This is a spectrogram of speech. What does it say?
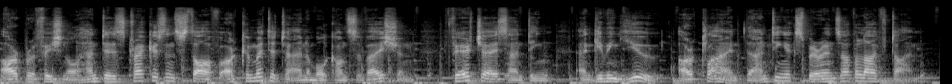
Our professional hunters, trackers and staff are committed to animal conservation, fair chase hunting and giving you, our client, the hunting experience of a lifetime.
